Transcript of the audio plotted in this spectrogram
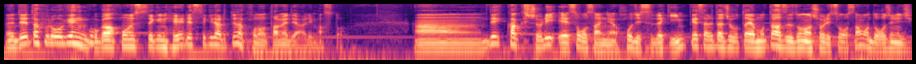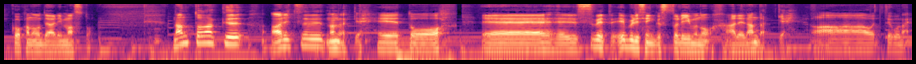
データフロー言語が本質的に並列的であるというのはこのためでありますと。で、各処理、操作には保持すべき隠蔽された状態を持たず、どの処理操作も同時に実行可能でありますと。なんとなく、ありつ、なんだっけ、えっ、ー、と、えー、すべて、エブリシングストリームの、あれなんだっけ、あー、出てこない。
